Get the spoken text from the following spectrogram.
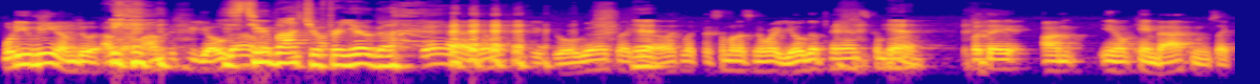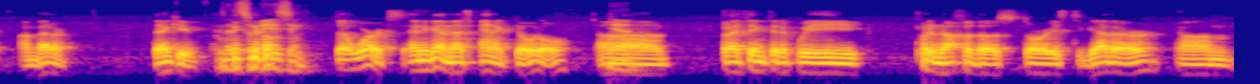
what do you mean I'm doing, I'm, I'm to do yoga? he's too Like, macho for yoga. yeah, don't like do yoga. It's like, Yeah. you know, like, like someone that's going to wear yoga pants. Come Yeah. on. But they, um, you know, came back and was like, I'm better. Thank you. That's You know? amazing. So it works. And again, that's anecdotal. Yeah. Um, but I think that if we put enough of those stories together, um,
